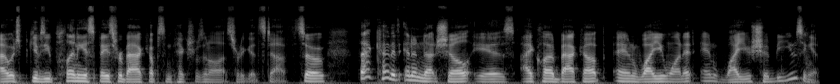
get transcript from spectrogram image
Uh, which gives you plenty of space for backups and pictures and all that sort of good stuff. So, that kind of in a nutshell is iCloud Backup and why you want it and why you should be using it.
